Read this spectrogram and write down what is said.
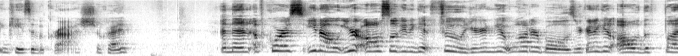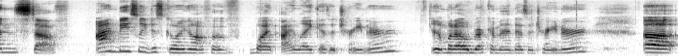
in case of a crash, okay? And then, of course, you know, you're also going to get food, you're going to get water bowls, you're going to get all of the fun stuff. I'm basically just going off of what I like as a trainer and what I would recommend as a trainer. Uh,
